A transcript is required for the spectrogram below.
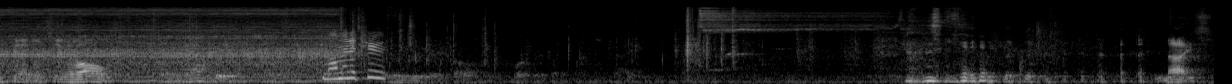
Okay, let's see what all, Moment of truth. nice.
